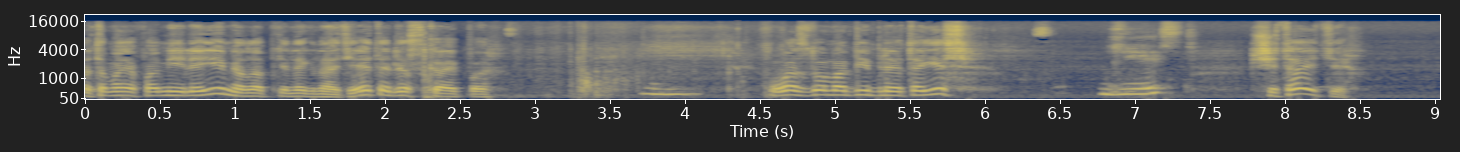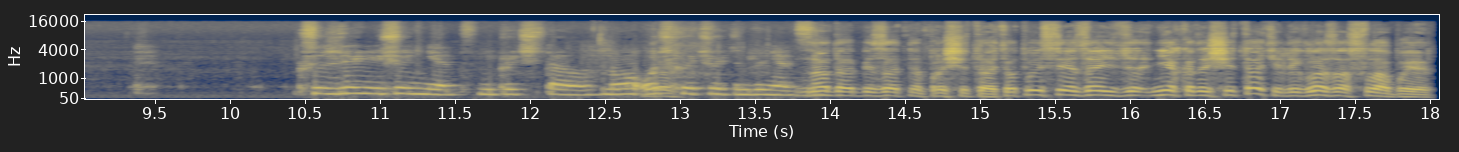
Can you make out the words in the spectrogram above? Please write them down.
это моя фамилия имя Лапкин Игнатий, это для скайпа. У вас дома Библия-то есть? Есть. Читаете? К сожалению, еще нет, не прочитала. Но очень хочу этим заняться. Надо обязательно прочитать. Вот вы, если зайдете, некогда читать или глаза слабые,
